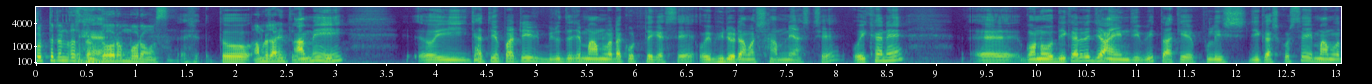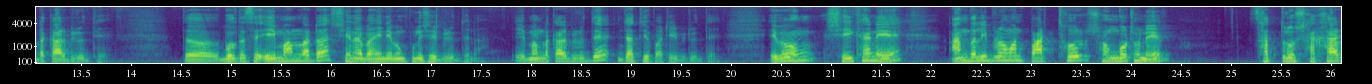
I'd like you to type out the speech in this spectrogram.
প্রত্যেকটা নেতার সাথে হ্যাঁ, দরম মরম আছে তো আমরা জানি তো। আমি ওই জাতীয় পার্টির বিরুদ্ধে যে মামলাটা করতে গেছে ওই ভিডিওটা আমার সামনে আসছে ওইখানে গণ অধিকারের যে আইনজীবী তাকে পুলিশ জিজ্ঞাসা করছে এই মামলাটা কার বিরুদ্ধে? তো বলতেছে এই মামলাটা সেনাবাহিনী এবং পুলিশের বিরুদ্ধে না। এই মামলা কার বিরুদ্ধে? জাতীয় পার্টির বিরুদ্ধে। এবং সেইখানে আন্দালিব রহমান পার্থর সংগঠনের ছাত্র শাখার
